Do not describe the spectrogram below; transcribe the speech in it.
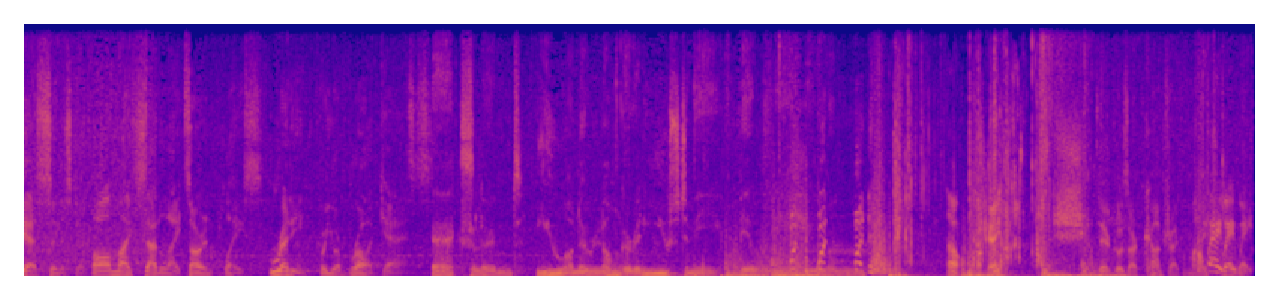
Yes, Sinister. All my satellites are in place, ready for your broadcasts. Excellent. You are no longer any use to me, filthy But, human. but, Oh, okay. Shit, there goes our contract money. Oh, wait, wait, wait.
